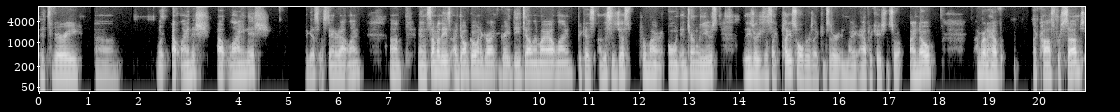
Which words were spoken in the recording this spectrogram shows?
It's very um, outline-ish, outline-ish, I guess a standard outline. Um, and some of these, I don't go into great, great detail in my outline because this is just for my own internal use. These are just like placeholders I consider in my application. So I know I'm going to have a cost for subs,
